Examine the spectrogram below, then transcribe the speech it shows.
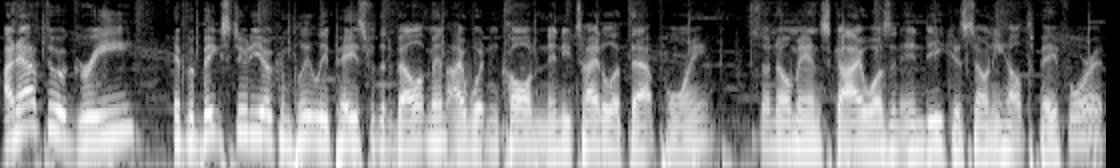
I'd have to agree if a big studio completely pays for the development, I wouldn't call it an indie title at that point. So No Man's Sky wasn't indie because Sony helped pay for it.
